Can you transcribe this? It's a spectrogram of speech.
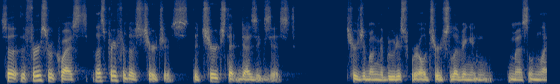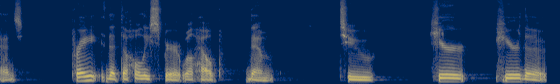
So, the first request let's pray for those churches, the church that does exist, church among the Buddhist world, church living in Muslim lands. Pray that the Holy Spirit will help them to hear hear the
